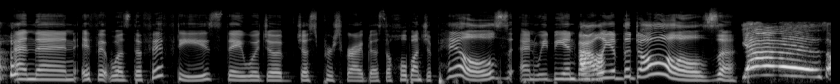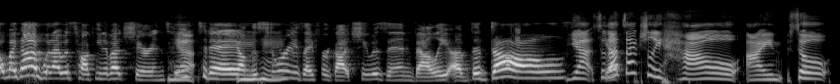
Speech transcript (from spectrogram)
and then if it was the 50s, they would have just prescribed us a whole bunch of pills, and we'd be in Uh-huh. Valley of the Dolls. yes. Oh my god, when I was talking about Sharon Tate Yeah. today on Mhm. the stories, I forgot she was in Valley of the Dolls. Yeah, so Yep. that's actually how I so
